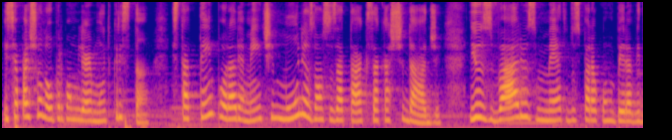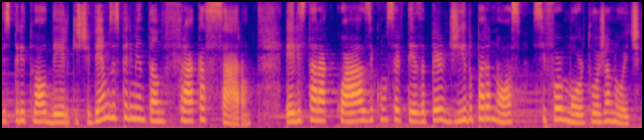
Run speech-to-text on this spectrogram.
e se apaixonou por uma mulher muito cristã. Está temporariamente imune aos nossos ataques à castidade e os vários métodos para corromper a vida espiritual dele que estivemos experimentando fracassaram. Ele estará quase com certeza perdido para nós se for morto hoje à noite.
